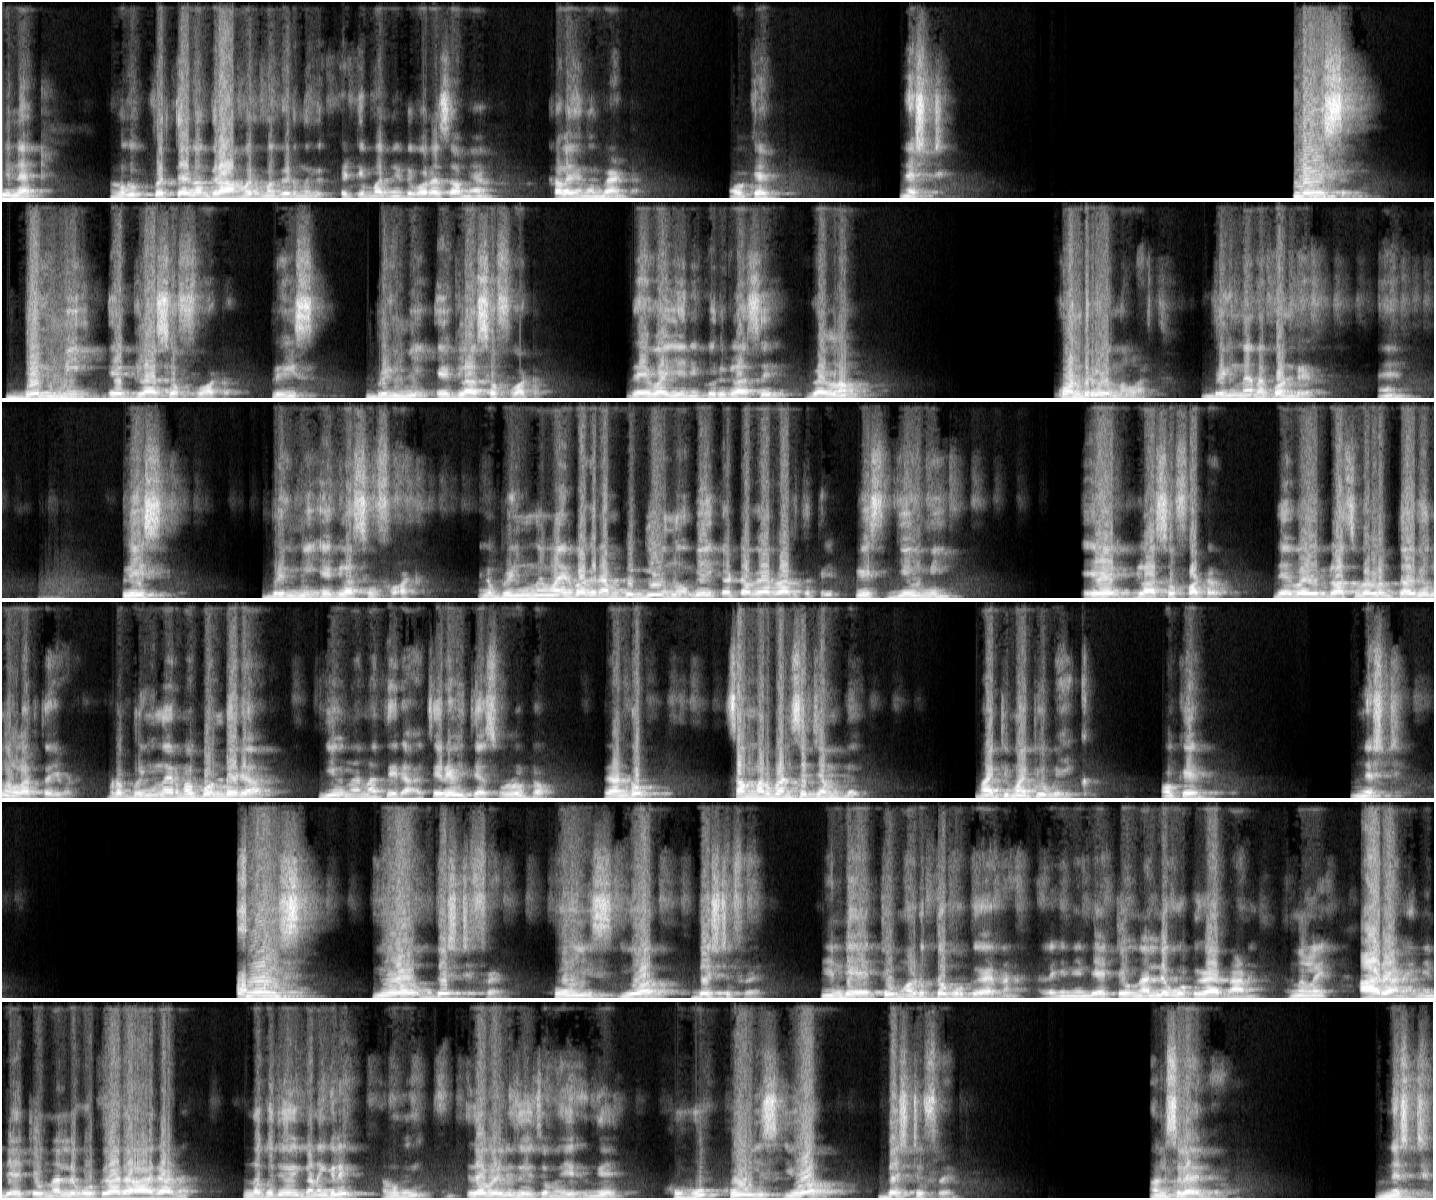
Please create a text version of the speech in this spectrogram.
പിന്നെ നമുക്ക് പ്രത്യേകം ഗ്രാമർമ കിടന്ന് കെട്ടി മറിഞ്ഞിട്ട് കുറെ സമയം കളയൊന്നും വേണ്ട. Okay next please bring me a glass of water please bring me a glass of water ദയവായി എനിക്കൊരു ഗ്ലാസ് വെള്ളം കൊണ്ടുവരുമെന്നുള്ള അർത്ഥം ബ്രിങ് എന്ന് പറഞ്ഞാൽ കൊണ്ടുവരിക ഏ? Please bring me a glass of water ഇങ്ങനെ ബ്രിങ് എന്നതിന് പകരം നമുക്ക് ഗിവ് എന്ന് ഉപയോഗിക്കാം കേട്ടോ. വേറെ അർത്ഥത്തിൽ please give me a glass of water ദയവായി ഒരു ഗ്ലാസ് വെള്ളം തരൂ എന്നുള്ള അർത്ഥം ഇവിടെ. ഇവിടെ ബ്രിങ് എന്ന് പറയുമ്പോൾ കൊണ്ടുവരിക ഗിവ് എന്ന് പറഞ്ഞാൽ തരിക ചെറിയ വ്യത്യാസമുള്ളൂ കേട്ടോ. രണ്ടും സന്ദർഭം അനുസരിച്ച് നമുക്ക് മാറ്റി മാറ്റി ഉപയോഗിക്കാം. Okay next who is your best friend who is your best friend നിന്റെ ഏറ്റവും അടുത്ത കൂട്ടുകാരനാണ്. അല്ലെങ്കിൽ നിന്റെ ഏറ്റവും നല്ല കൂട്ടുകാരനാണ് എന്നുള്ള ആരാണ്? നിന്റെ ഏറ്റവും നല്ല കൂട്ടുകാരൻ ആരാണ് എന്നൊക്കെ ചോദിക്കണമെങ്കിൽ നമുക്ക് ഇതേപോലെ ചോദിച്ചാൽ മതി. Who is your best friend മനസ്സിലായല്ലോ? Next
